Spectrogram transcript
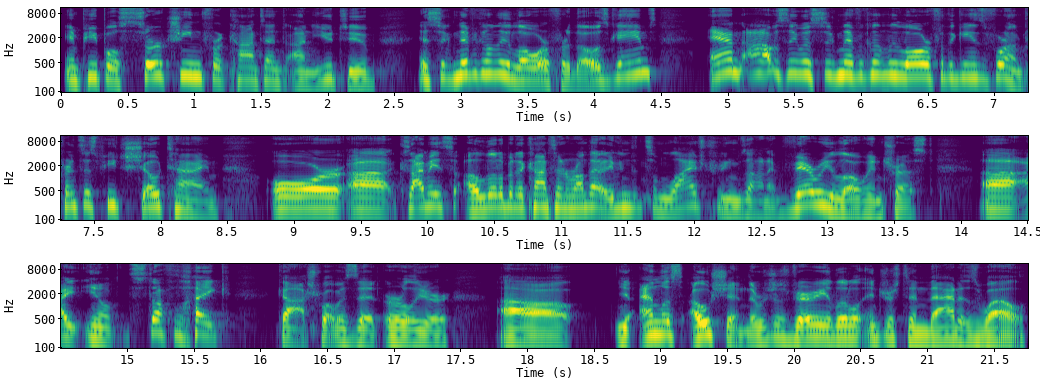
in people searching for content on YouTube is significantly lower for those games. And obviously was significantly lower for the games before them. Princess Peach Showtime, or because uh, I made a little bit of content around that. I even did some live streams on it. Very low interest. Uh, I, you know, stuff like, gosh, what was it earlier? Uh, you know, Endless Ocean. There was just very little interest in that as well.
